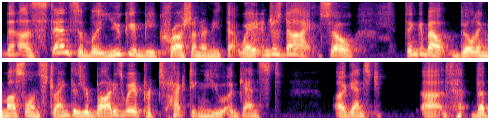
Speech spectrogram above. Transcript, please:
then ostensibly you could be crushed underneath that weight and just die. So think about building muscle and strength as your body's way of protecting you against against uh, the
